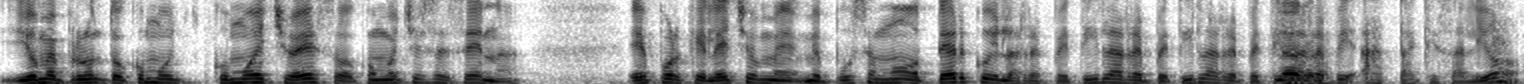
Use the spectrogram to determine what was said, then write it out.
yo me pregunto cómo, cómo he hecho eso, cómo he hecho esa escena. Es porque el hecho me, me puse en modo terco y la repetí, la repetí, la repetí, la repetí, hasta que salió.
